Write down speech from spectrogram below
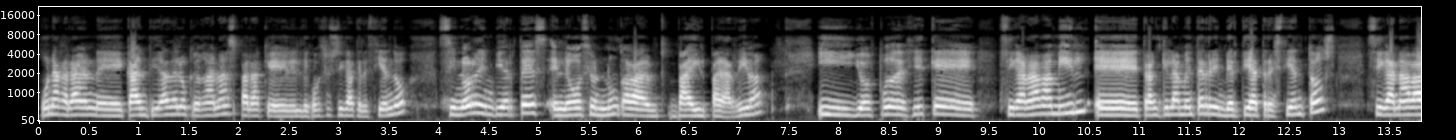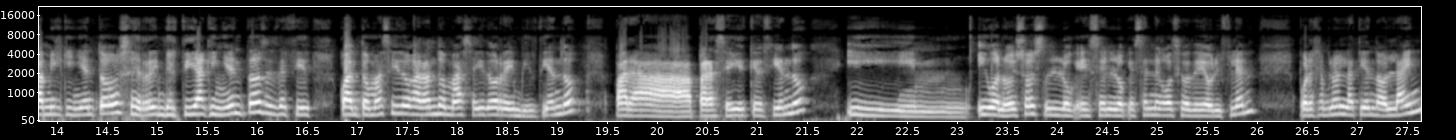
una gran eh, cantidad de lo que ganas para que el negocio siga creciendo. Si no reinviertes, el negocio nunca va, va a ir para arriba y yo os puedo decir que si ganaba 1000, eh, tranquilamente reinvertía 300, si ganaba 1500, eh, reinvertía 500, es decir, cuanto más he ido ganando, más he ido reinvirtiendo para, para seguir creciendo. Y, y, bueno, eso es lo que es, en lo que es el negocio de Oriflame. Por ejemplo, en la tienda online,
